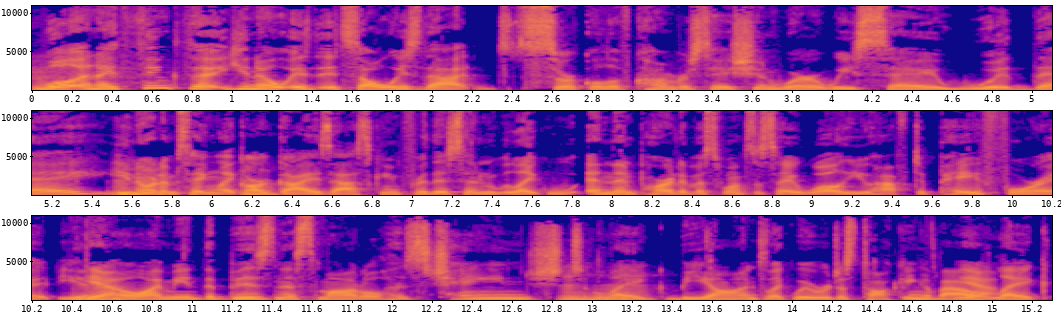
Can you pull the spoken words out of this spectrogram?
Well, and I think that, you know, it, it's always that circle of conversation where we say, would they? You Mm-hmm. know what I'm saying? Like, our guys asking for this and like, and then part of us wants to say, well, you have to pay for it. You Yeah. Mm-hmm. know, I mean, the business model has changed like beyond, like we were just talking about, Yeah. like,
